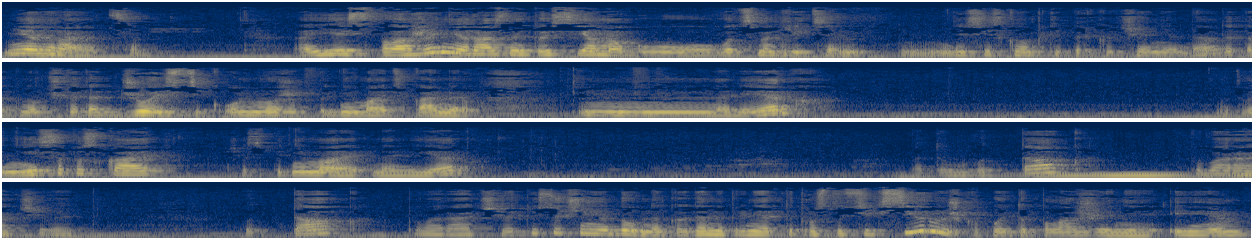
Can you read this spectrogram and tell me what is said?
Мне нравится. Есть положения разные, то есть я могу, вот смотрите, здесь есть кнопки переключения, да, вот эта кнопочка, этот джойстик, он может поднимать камеру наверх, вот вниз опускает, сейчас поднимает наверх, потом вот так поворачивает, вот так поворачивает. То есть очень удобно, когда, например, ты просто фиксируешь какое-то положение и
